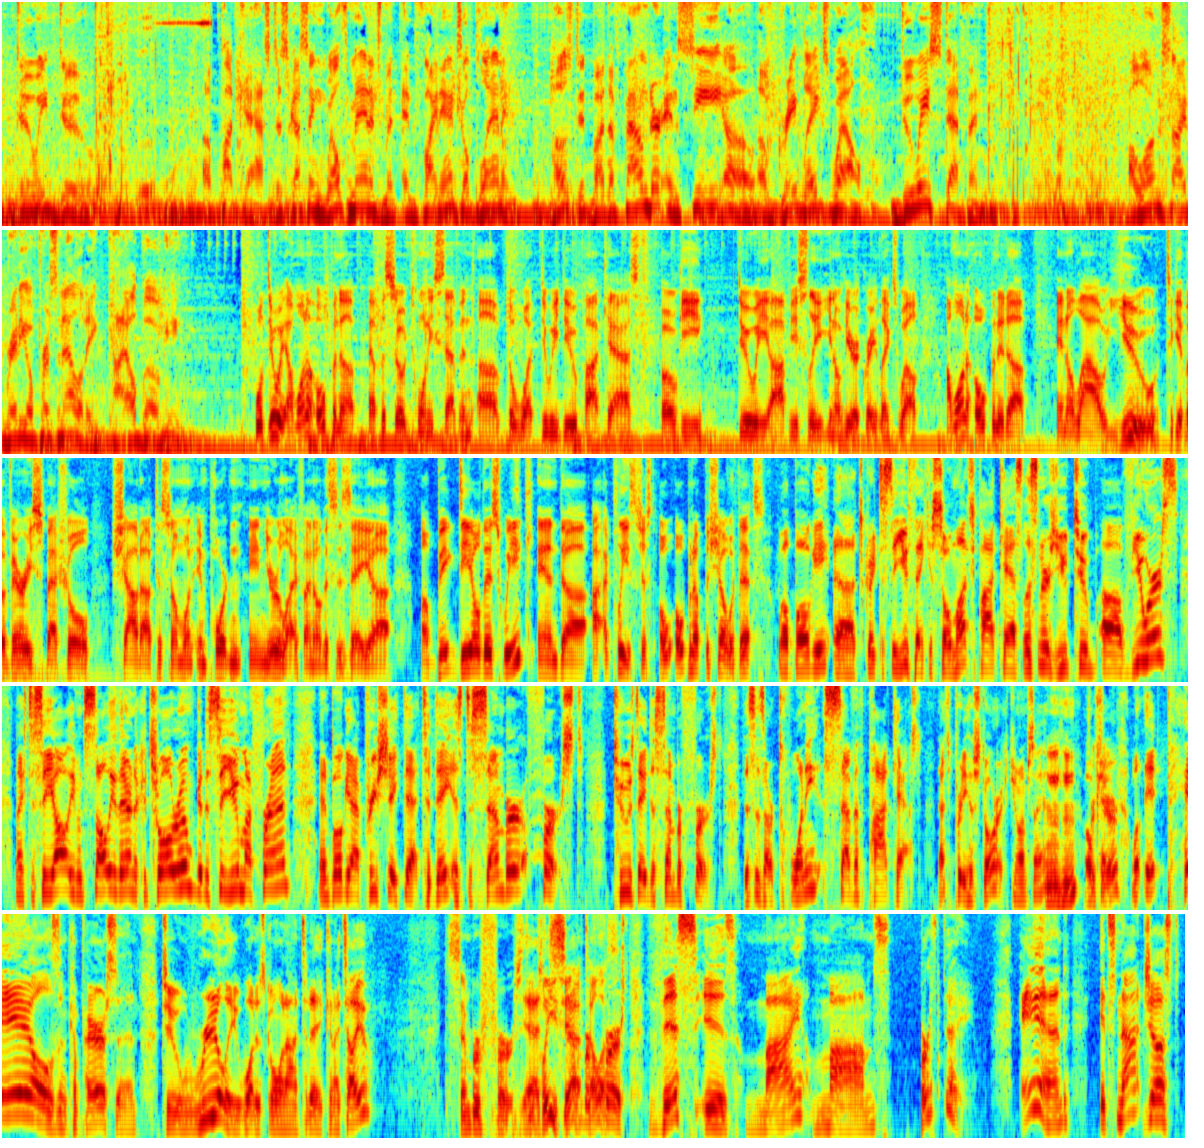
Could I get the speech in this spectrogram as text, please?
What Do We Do? A podcast discussing wealth management and financial planning. Hosted by the founder and CEO of Great Lakes Wealth, Dewey Steffen. Alongside radio personality Kyle Bogey. Well, Dewey, I want to open up episode 27 of the What Do We Do podcast. Bogey, Dewey, obviously, you know, here at Great Lakes Wealth. I want to open it up and allow you to give a very special shout out to someone important in your life. I know this is a uh, a big deal this week, and uh, I, please just o- open up the show with this. Well, Bogey, uh, it's great to see you. Thank you so much, podcast listeners, YouTube uh, viewers. Nice to see y'all. Even Sully there in the control room. Good to see you, my friend. And Bogey, I appreciate that. Today is December first. Tuesday, December 1st. This is our 27th podcast. That's pretty historic. Do you know what I'm saying? Mm-hmm, for sure. Well, it pales in comparison to really what is going on today. Can I tell you? December 1st. Yeah, Please, December yeah, tell 1st. This is my mom's birthday. And it's not just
